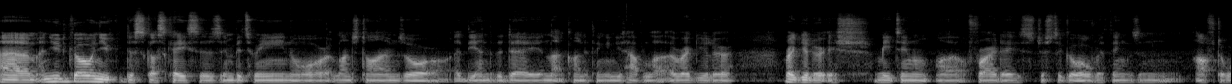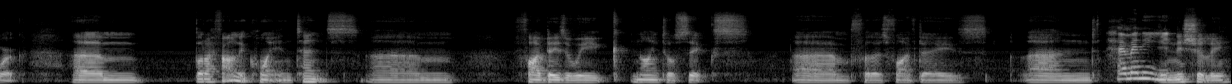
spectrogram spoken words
Um, and you'd go and you could discuss cases in between, or at lunchtimes, or at the end of the day, and that kind of thing. And you'd have a regular, regular-ish meeting uh, Fridays just to go over things and after work. Um, but I found it quite intense. Um, five days a week, nine till six, um, for those five days, and How many initially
